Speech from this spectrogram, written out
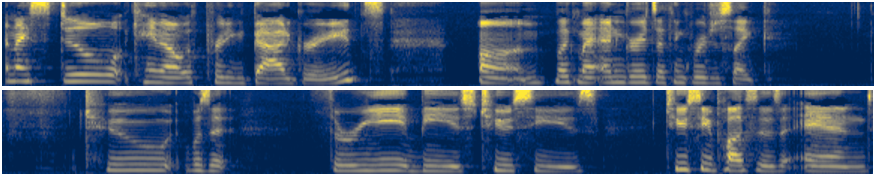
and I still came out with pretty bad grades. Um like my end grades I think were just like two was it 3 Bs, 2 Cs, 2 C pluses and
